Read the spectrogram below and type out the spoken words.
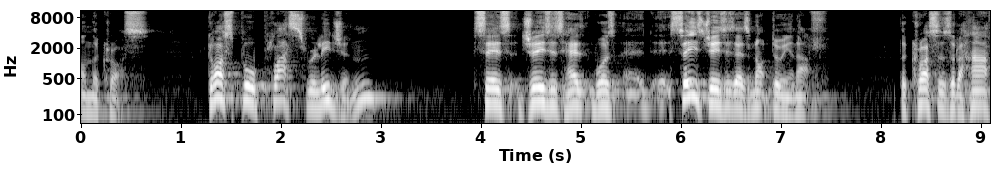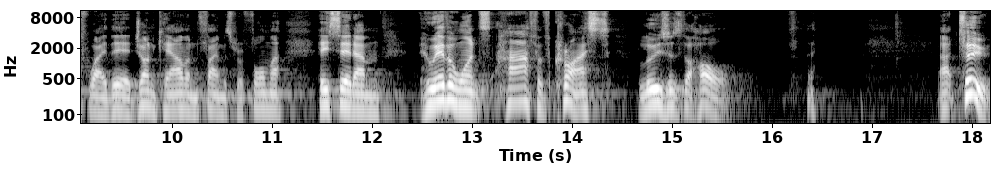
on the cross. Gospel plus religion says Jesus has, was, uh, sees Jesus as not doing enough. The cross is sort of halfway there. John Calvin, famous reformer, he said, um, Whoever wants half of Christ loses the whole. uh, two,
